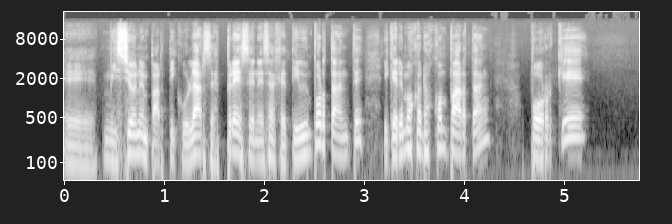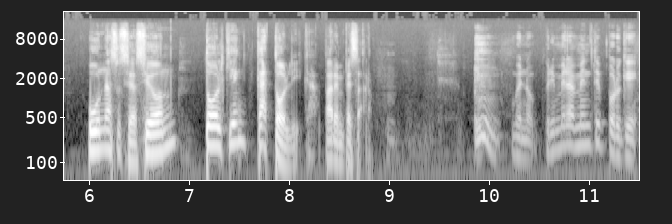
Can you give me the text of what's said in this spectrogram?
eh, misión en particular, se expresa en ese adjetivo importante y queremos que nos compartan por qué una asociación Tolkien católica, para empezar. Bueno, primeramente porque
